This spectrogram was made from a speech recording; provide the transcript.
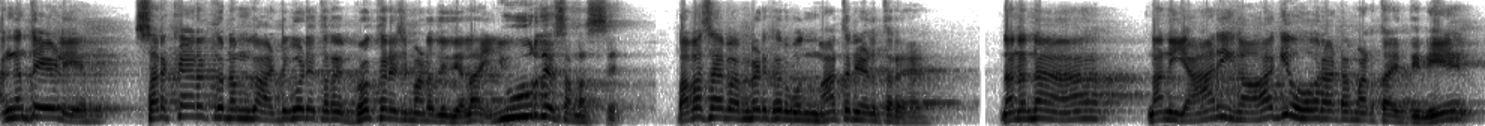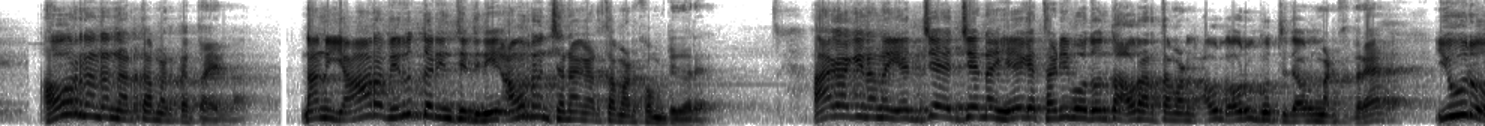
ಹಂಗಂತ ಹೇಳಿ ಸರ್ಕಾರಕ್ಕೂ ನಮ್ಗೆ ಅಡ್ಡಗೋಡೆ ತರ ಬ್ರೋಕರೇಜ್ ಮಾಡೋದಿದೆಯಲ್ಲ ಇವ್ರದೇ ಸಮಸ್ಯೆ. ಬಾಬಾ ಸಾಹೇಬ್ ಅಂಬೇಡ್ಕರ್ ಒಂದು ಮಾತನ್ನ ಹೇಳ್ತಾರೆ, ನನ್ನನ್ನ, ನಾನು ಯಾರಿಗಾಗಿ ಹೋರಾಟ ಮಾಡ್ತಾ ಇದ್ದೀನಿ, ಅವ್ರು ನನ್ನನ್ನು ಅರ್ಥ ಮಾಡ್ಕೊತಾ ಇಲ್ಲ. ನಾನು ಯಾರ ವಿರುದ್ಧ ನಿಂತಿದ್ದೀನಿ, ಅವ್ರು ನನ್ನ ಚೆನ್ನಾಗಿ ಅರ್ಥ ಮಾಡ್ಕೊಂಡ್ಬಿಟ್ಟಿದ್ದಾರೆ. ಹಾಗಾಗಿ ನನ್ನ ಹೆಜ್ಜೆ ಹೆಜ್ಜೆನ ಹೇಗೆ ತಡಿಬೋದು ಅಂತ ಅವ್ರು ಅರ್ಥ ಮಾಡ್ ಅವ್ರು, ಅವ್ರಿಗೆ ಗೊತ್ತಿದೆ, ಅವ್ರು ಮಾಡ್ತಿದ್ದಾರೆ. ಇವರು,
